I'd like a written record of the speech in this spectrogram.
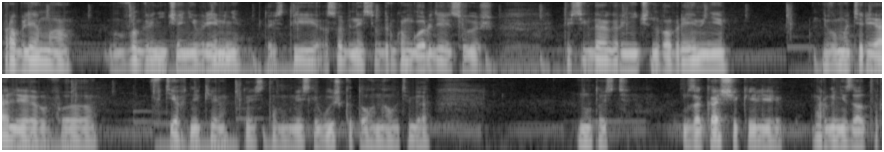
проблема в ограничении времени. То есть ты, особенно если в другом городе рисуешь, ты всегда ограничен во времени, в материале, в, в технике. То есть там, если вышка, то она у тебя, ну, то есть заказчик или организатор,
